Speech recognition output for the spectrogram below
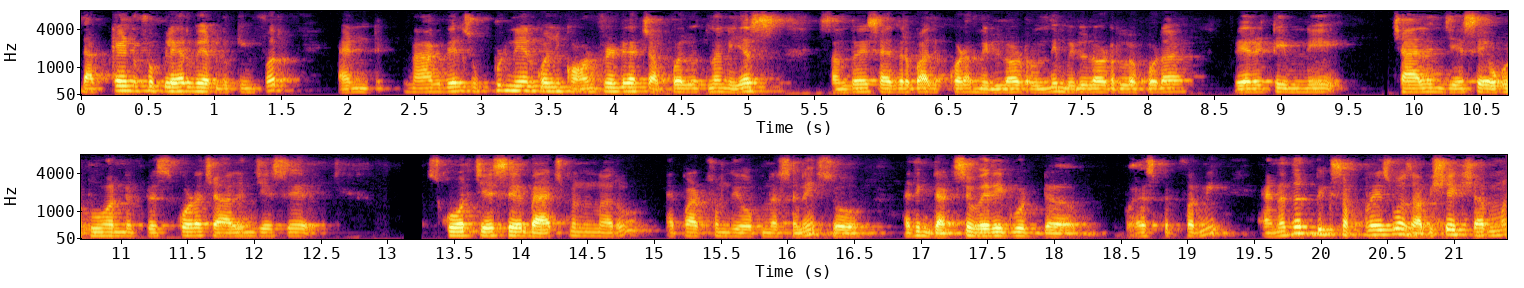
that kind of player we are looking for and నాకు తెలిసి ఇప్పుడు నేను కొంచెం కాన్ఫిడెంట్గా చెప్పగలుగుతున్నాను. ఎస్ సన్ రైజ్ హైదరాబాద్ కూడా మిడిల్ ఆర్డర్ ఉంది. మిడిల్ ఆర్డర్లో కూడా వేరే టీం ని ఛాలెంజ్ చేసే ఒక టూ హండ్రెడ్ ప్లస్ కూడా ఛాలెంజ్ చేసే స్కోర్ చేసే బ్యాట్స్మెన్ ఉన్నారు అపార్ట్ ఫ్రమ్ ది ఓపెనర్స్ అని. So I think that's a very good respect for me another big surprise was Abhishek Sharma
